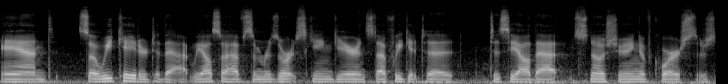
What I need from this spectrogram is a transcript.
And so we cater to that. We also have some resort skiing gear and stuff. We get to to see all that. Snowshoeing, of course. There's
